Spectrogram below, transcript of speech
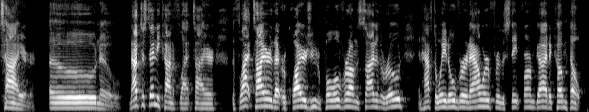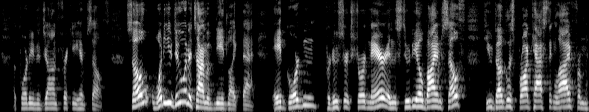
tire. Oh no, not just any kind of flat tire, the flat tire that requires you to pull over on the side of the road and have to wait over an hour for the State Farm guy to come help, according to John Fricky himself. So, what do you do in a time of need like that? Abe Gordon, producer extraordinaire, in the studio by himself. Hugh Douglas broadcasting live from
